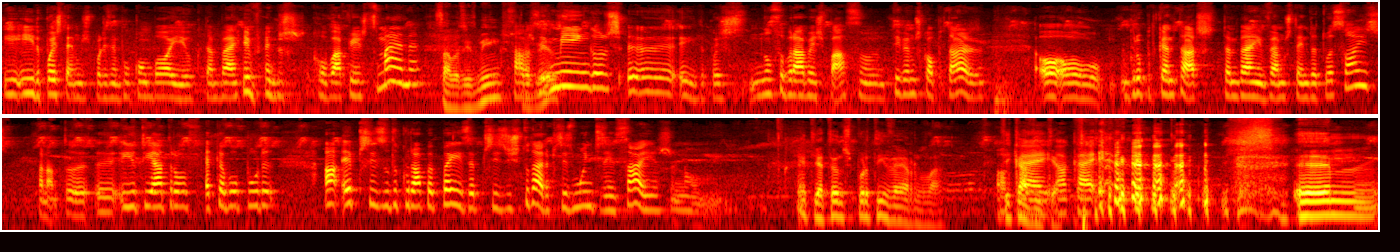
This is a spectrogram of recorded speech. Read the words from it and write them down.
E, e depois temos, por exemplo, o comboio que também vem-nos roubar fins de semana, Sábados e domingos, sábados e domingos, eh, e depois não sobrava espaço, tivemos que optar. Ou, ou grupo de cantares também vamos tendo atuações, pronto, eh, e o teatro acabou por. Ah, é preciso decorar papéis, é preciso estudar, é preciso muitos ensaios. Não... É, teatro é um desporto de inverno lá. Fica a ok, dica. ok. Hum,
